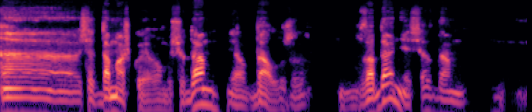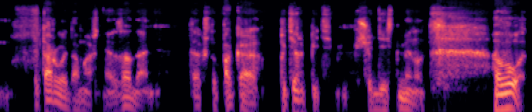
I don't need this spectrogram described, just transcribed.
А, сейчас домашку я вам еще дам, я дал уже задание, сейчас дам второе домашнее задание. Так что пока потерпите, еще 10 минут. Вот,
